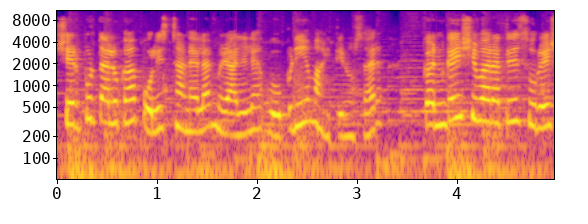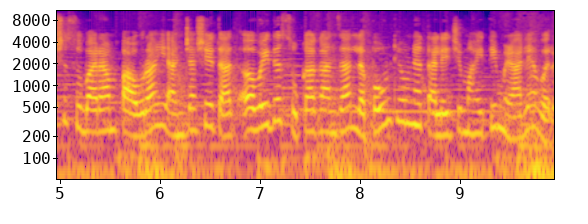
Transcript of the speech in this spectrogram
शेरपूर तालुका पोलीस ठाण्याला मिळालेल्या गोपनीय माहितीनुसार कणगई शिवारातील सुरेश सुबाराम पावरा यांच्या शेतात अवैध सुका गांजा लपवून ठेवण्यात आल्याची माहिती मिळाल्यावर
